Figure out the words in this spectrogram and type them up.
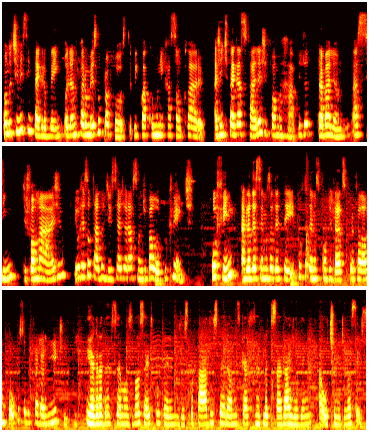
Quando o time se integra bem, olhando para o mesmo propósito e com a comunicação clara, a gente pega as falhas de forma rápida, trabalhando assim, de forma ágil, e o resultado disso é a geração de valor para o cliente. Por fim, agradecemos a DTI por ter nos convidado para falar um pouco sobre trabalho em equipe. E agradecemos vocês por terem nos escutado e esperamos que essas reflexões ajudem o time de vocês.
